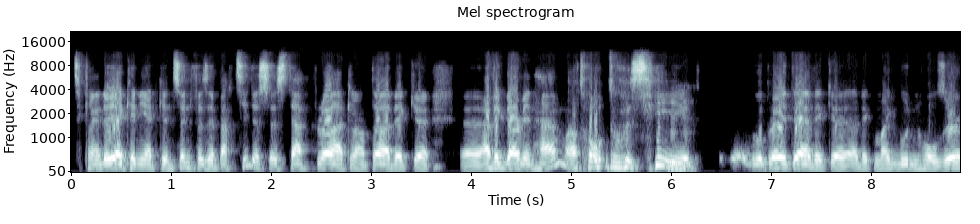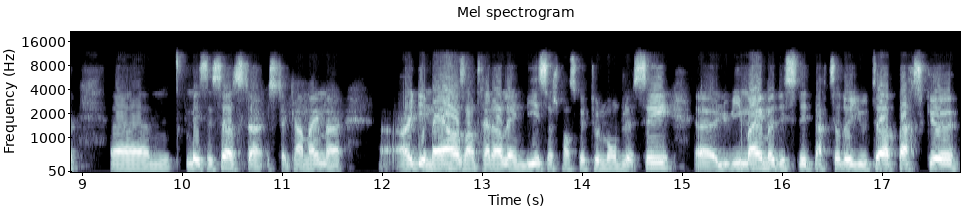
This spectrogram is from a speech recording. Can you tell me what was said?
petit clin d'œil à Kenny Atkinson, il faisait partie de ce staff-là à Atlanta avec, euh, avec Darvin Ham, entre autres aussi. Mm-hmm. Le groupe-là était avec, avec Mike Budenholzer. mais c'est ça, c'était quand même un des meilleurs entraîneurs de l'NBA, ça je pense que tout le monde le sait. Euh, lui-même a décidé de partir de Utah parce qu'il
